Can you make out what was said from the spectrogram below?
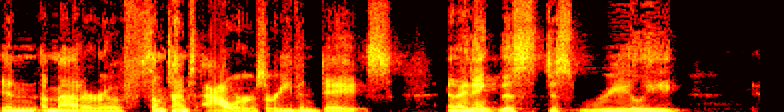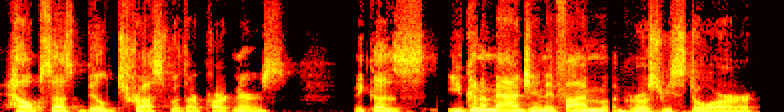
in a matter of sometimes hours or even days. And I think this just really helps us build trust with our partners because you can imagine if I'm a grocery store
